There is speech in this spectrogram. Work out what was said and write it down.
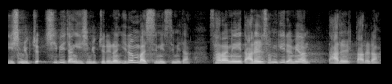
26절 12장 26절에는 이런 말씀이 있습니다. 사람이 나를 섬기려면 나를 따르라.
